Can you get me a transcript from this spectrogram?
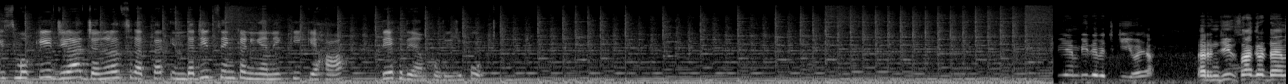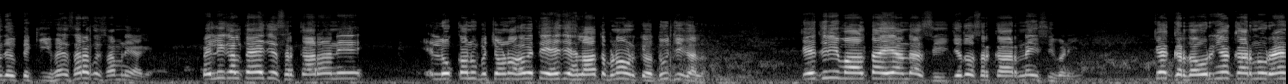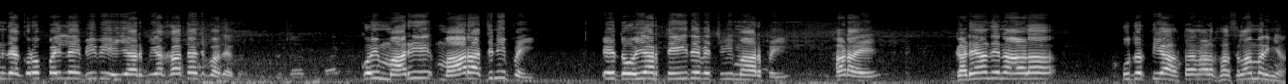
ਇਸ ਮੌਕੇ ਜ਼ਿਲ੍ਹਾ ਜਨਰਲ ਸਕੱਤਰ ਇੰਦਰਜੀਤ ਸਿੰਘ ਕਣੀਆ ਨੇ ਕੀ ਕਿਹਾ, ਦੇਖਦੇ ਹਾਂ ਪੂਰੀ ਰਿਪੋਰਟ। ਪੀਐਮਬੀ ਦੇ ਵਿੱਚ ਕੀ ਹੋਇਆ? ਰਣਜੀਤ ਸਾਗਰ ਡੈਮ ਦੇ ਉੱਤੇ ਕੀ ਹੋਇਆ? ਸਾਰਾ ਕੁਝ ਸਾਹਮਣੇ ਆ ਗਿਆ। ਪਹਿਲੀ ਗੱਲ ਤਾਂ ਇਹ ਜੇ ਸਰਕਾਰਾਂ ਨੇ ਲੋਕਾਂ ਨੂੰ ਬਚਾਉਣਾ ਹੋਵੇ ਤੇ ਇਹੋ ਜਿਹੇ ਹਾਲਾਤ ਬਣਾਉਣ ਕਿਉਂ? ਦੂਜੀ ਗੱਲ ਕੇਜਰੀਵਾਲ ਤਾਂ ਇਹ ਆਂਦਾ ਸੀ, ਜਦੋਂ ਸਰਕਾਰ ਨਹੀਂ ਸੀ ਬਣੀ, ਕਿ ਗਰਦੌਰੀਆਂ ਕਰਨ ਨੂੰ ਰਹਿਣ ਦਿਆ ਕਰੋ, ਪਹਿਲਾਂ ਹੀ 20 ਹਜ਼ਾਰ ਰੁਪਇਆ ਖਾਤਿਆਂ 'ਚ ਪਾ ਦਿਆ ਕਰੋ। ਕੋਈ ਮਾਰੀ, ਮਾਰ ਅੱਜ ਨਹੀਂ ਪਈ, ਇਹ 2023 ਦੇ ਵਿੱਚ ਵੀ ਮਾਰ ਪਈ ਹੜ ਆਏ, ਗੜਿਆਂ ਦੇ ਨਾਲ ਕੁਦਰਤੀ ਆਫਤਾਂ ਨਾਲ ਫਸਲਾਂ ਮਰੀਆਂ,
